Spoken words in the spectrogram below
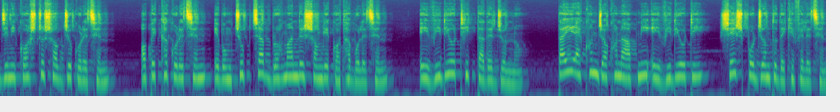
যিনি কষ্ট সহ্য করেছেন, অপেক্ষা করেছেন এবং চুপচাপ ব্রহ্মাণ্ডের সঙ্গে কথা বলেছেন, এই ভিডিও ঠিক তাদের জন্য। তাই এখন যখন আপনি এই ভিডিওটি শেষ পর্যন্ত দেখে ফেলেছেন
